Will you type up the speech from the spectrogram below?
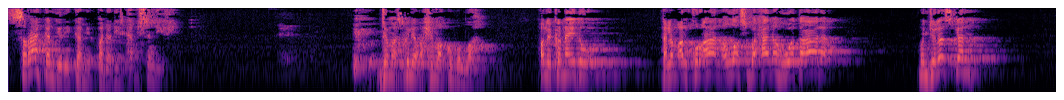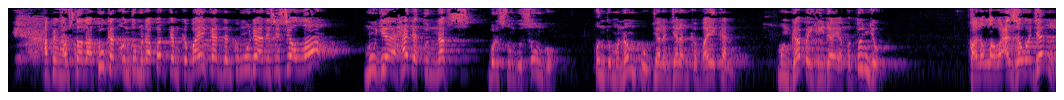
serahkan diri kami pada diri kami sendiri. Jemaah sekalian rahimakumullah. Oleh karena itu, dalam Al-Quran Allah subhanahu wa ta'ala menjelaskan apa yang harus kita lakukan untuk mendapatkan kebaikan dan kemudahan di sisi Allah. Mujahadatun nafs, bersungguh-sungguh untuk menempuh jalan-jalan kebaikan, menggapai hidayah petunjuk. Qala Allah azza wa jalla,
